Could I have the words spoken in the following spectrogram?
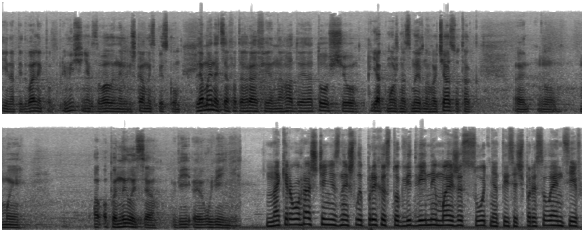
і на підвальних приміщеннях завалені мішками з піском. Для мене ця фотографія нагадує на те, що як можна з мирного часу, так е, ну, ми опинилися е, у війні. На Кіровоградщині знайшли прихисток від війни майже сотня тисяч переселенців.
